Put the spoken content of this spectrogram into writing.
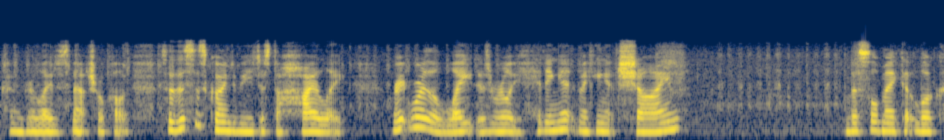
kind of your lightest natural color. So this is going to be just a highlight, right where the light is really hitting it, making it shine. This will make it look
